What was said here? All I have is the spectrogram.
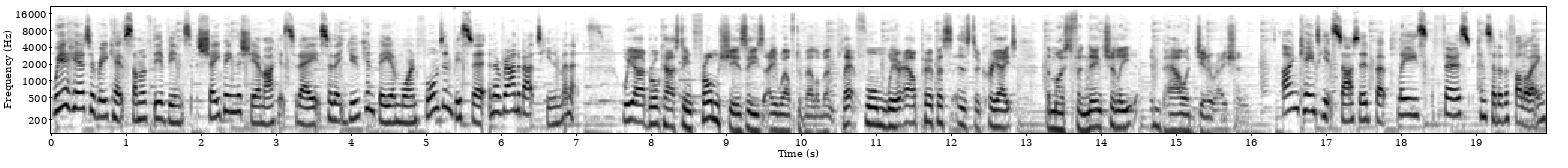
We're here to recap some of the events shaping the share markets today so that you can be a more informed investor in around about 10 minutes. We are broadcasting from Sharesies, a wealth development platform where our purpose is to create the most financially empowered generation. I'm keen to get started, but please first consider the following.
